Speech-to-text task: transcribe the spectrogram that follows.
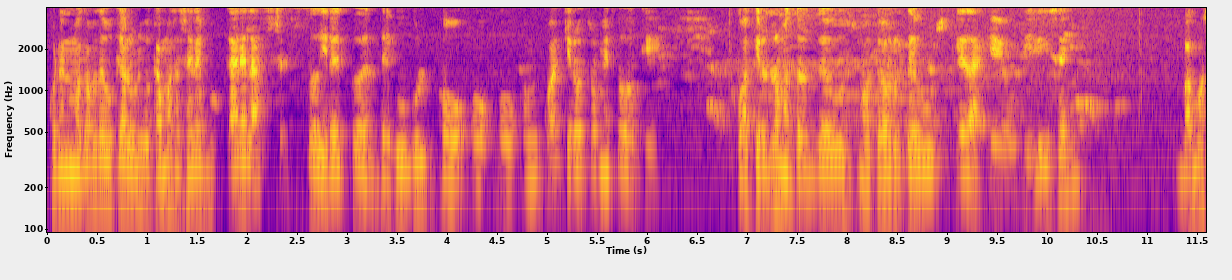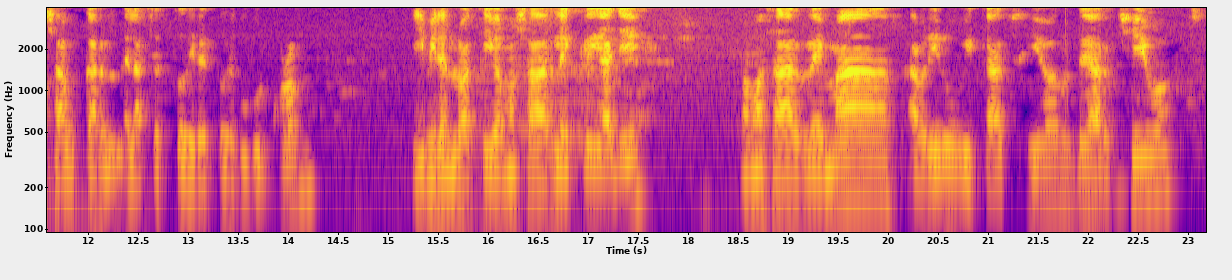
Con el motor de búsqueda lo único que vamos a hacer es buscar el acceso directo de, Google o, con cualquier otro método que cualquier otro motor de, motor de búsqueda que utilicen. Vamos a buscar el acceso directo de Google Chrome. Y mírenlo aquí, vamos a darle clic allí. Vamos a darle más abrir ubicación de archivos.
